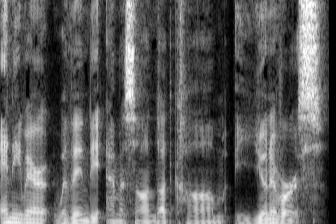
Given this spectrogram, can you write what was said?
anywhere within the Amazon.com universe.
